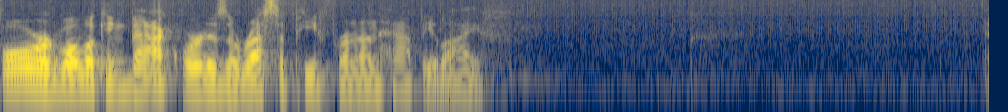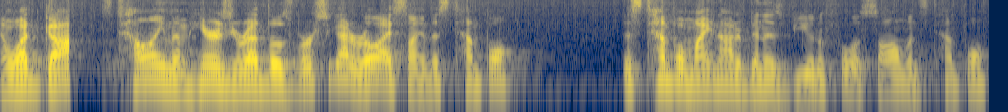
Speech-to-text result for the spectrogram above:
forward while looking backward is a recipe for an unhappy life. And what God is telling them here as you read those verses, you got to realize something. This temple, this temple might not have been as beautiful as Solomon's temple,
